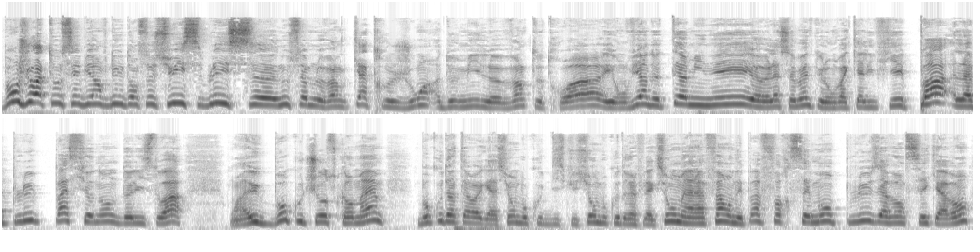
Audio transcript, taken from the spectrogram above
Bonjour à tous et bienvenue dans ce Suisse Bliss. Nous sommes le 24 juin 2023 et on vient de terminer euh, la semaine que l'on va qualifier pas la plus passionnante de l'histoire. On a eu beaucoup de choses quand même, beaucoup d'interrogations, beaucoup de discussions, beaucoup de réflexions, mais à la fin on n'est pas forcément plus avancé qu'avant.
